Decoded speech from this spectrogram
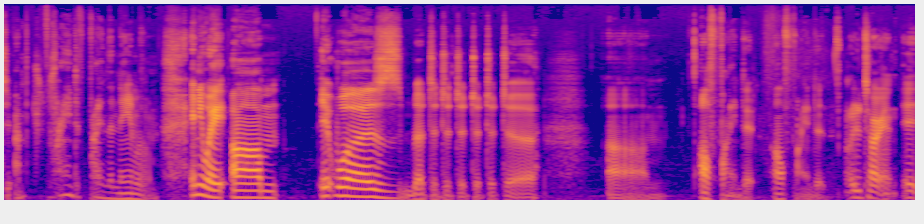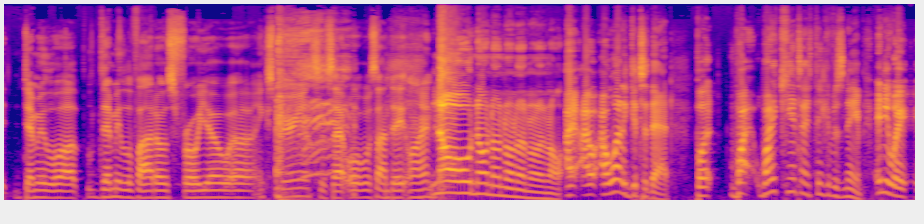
to I'm trying to find the name of him. Anyway, um, it was. Um, I'll find it. I'll find it. Are you talking it, Demi Lo- Demi Lovato's Froyo uh, experience? Is that what was on Dateline? No, no, no, no, no, no, no. I, I, I want to get to that, but why, why can't I think of his name? Anyway,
